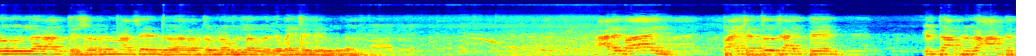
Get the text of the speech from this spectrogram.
নবুল্লার আত্মীয় স্বজন আছে যারা তো নবুল্লার লোকে বেঁচে যাবে। আরে ভাই বাইচে তো যাইতেন কিন্তু আপনাকে হাতের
